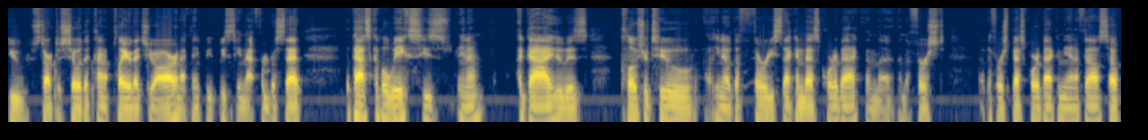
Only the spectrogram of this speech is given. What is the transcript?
you start to show the kind of player that you are, and I think we've, we've seen that from Brissett the past couple weeks. He's you know a guy who is closer to uh, you know the 32nd best quarterback than the than the first the first best quarterback in the NFL. So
